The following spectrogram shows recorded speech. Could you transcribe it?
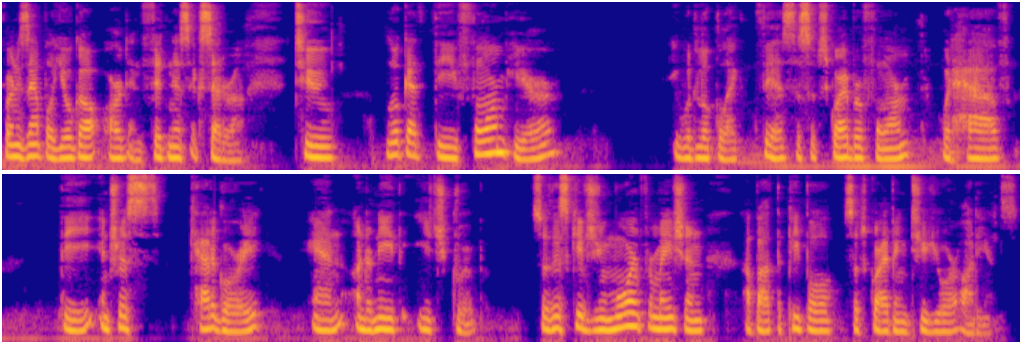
for an example, yoga, art, and fitness, etc. To look at the form here, it would look like this. The subscriber form would have the interests category and underneath each group. So this gives you more information about the people subscribing to your audience.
